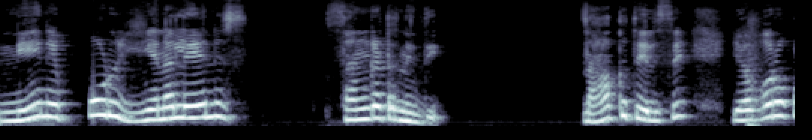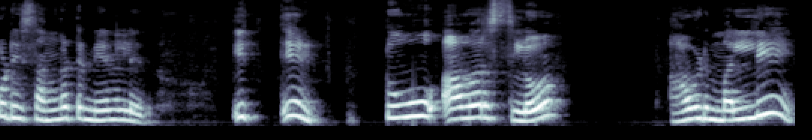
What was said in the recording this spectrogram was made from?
నేను ఎప్పుడు వినలేని సంఘటన ఇది. నాకు తెలిసి ఎవరో కూడా ఈ సంఘటన వినలేదు. ఇట్ టూ అవర్స్లో ఆవిడ మళ్ళీ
